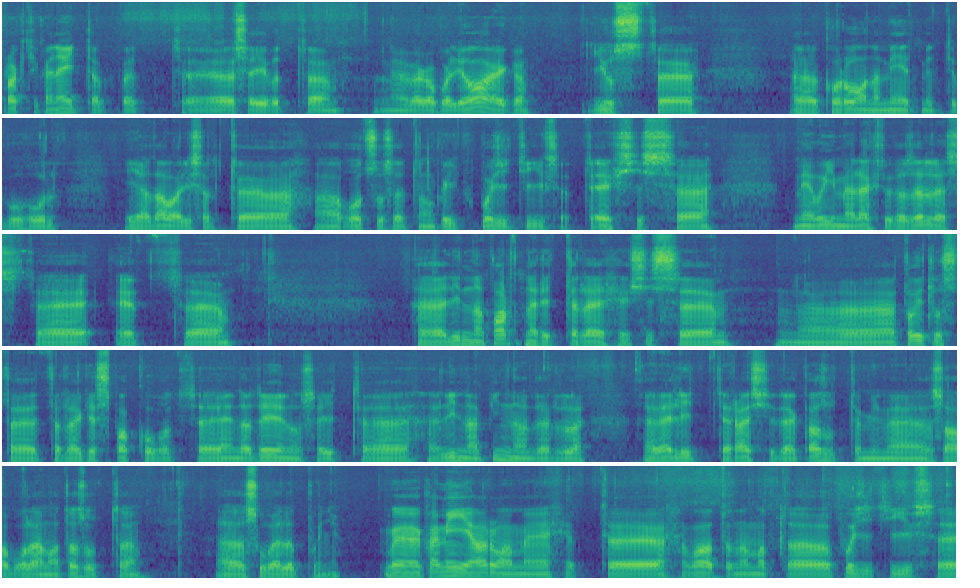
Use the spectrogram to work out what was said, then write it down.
praktika näitab, et see ei võta väga palju aega just koroonameetmete puhul ja tavaliselt otsused on kõik positiivsed, ehk siis me võime lähtuda sellest, et Äh, linna partneritele ehk siis äh, äh, toitlustajatele, kes pakuvad enda teenuseid linna pinnadel, väliterrasside kasutamine saab olema tasuta suve lõpuni. ka meie arvame, et vaatamata positiivse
